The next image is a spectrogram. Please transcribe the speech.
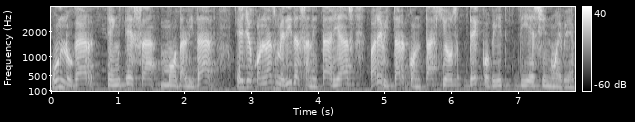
un lugar en esa modalidad. Ello con las medidas sanitarias para evitar contagios de COVID-19.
